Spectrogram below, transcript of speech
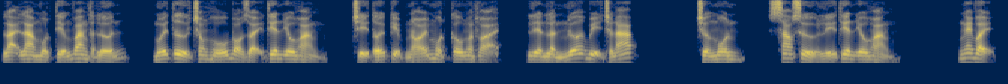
lại là một tiếng vang thật lớn, mới từ trong hố bỏ dậy thiên yêu hoàng, chỉ tới kịp nói một câu ngoan thoại, liền lần nữa bị trấn áp. Trường môn, sao xử lý thiên yêu hoàng? Ngay vậy,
